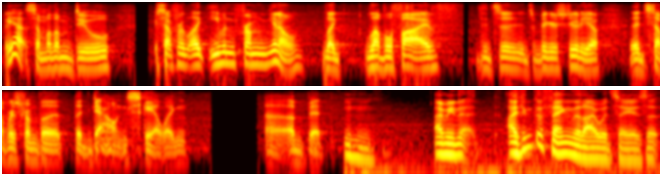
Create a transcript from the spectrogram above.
But yeah, some of them do. Except for like even from you know like level five, it's a it's a bigger studio. It suffers from the the downscaling uh, a bit. hmm I mean, I think the thing that I would say is that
